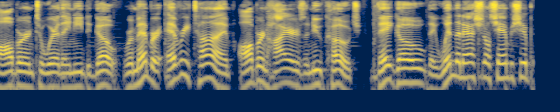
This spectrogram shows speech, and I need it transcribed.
Auburn to where they need to go. Remember every time Auburn hires a new coach, they go they win the national championship championship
